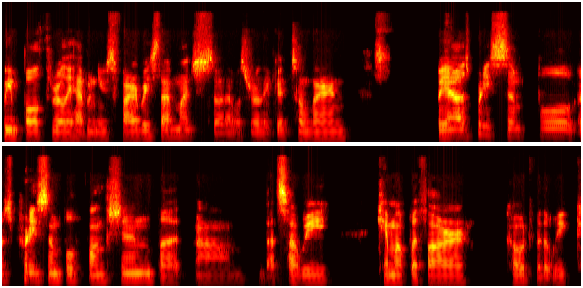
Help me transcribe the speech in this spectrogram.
we both really haven't used Firebase that much, so that was really good to learn. But yeah, it was pretty simple. It was pretty simple function, but um, that's how we came up with our code for the week.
